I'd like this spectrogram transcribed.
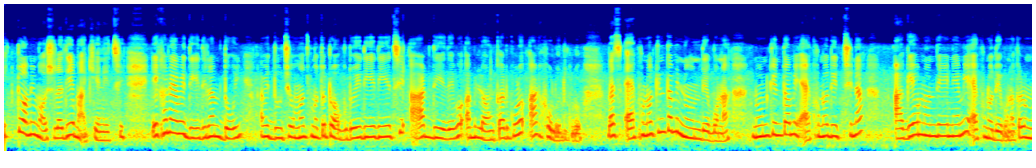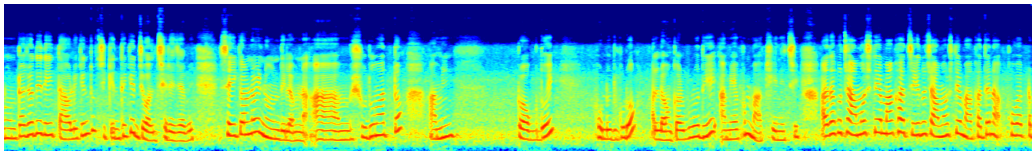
একটু আমি মশলা দিয়ে মাখিয়ে নিচ্ছি। এখানে আমি দিয়ে দিলাম দই, আমি দু চামচ মতো টক দই দিয়ে দিয়েছি, আর দিয়ে দেবো আমি লঙ্কার গুঁড়ো আর হলুদ গুঁড়ো। ব্যাস, এখনও কিন্তু আমি নুন দেবো না। নুন কিন্তু আমি এখনও দিচ্ছি না, আগেও নুন দিইনি আমি, এখনও দেবো না। কারণ নুনটা যদি দিই, তাহলে কিন্তু চিকেন থেকে জল ছেড়ে যাবে। সেই কারণে আমি নুন দিলাম না। শুধুমাত্র আমি টক দই হলুদ গুঁড়ো আর লঙ্কার গুঁড়ো দিয়ে আমি এখন মাখিয়ে নিচ্ছি। আর দেখো চামচ দিয়ে মাখাচ্ছি কিন্তু চামচ দিয়ে মাখাতে না খুব একটা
